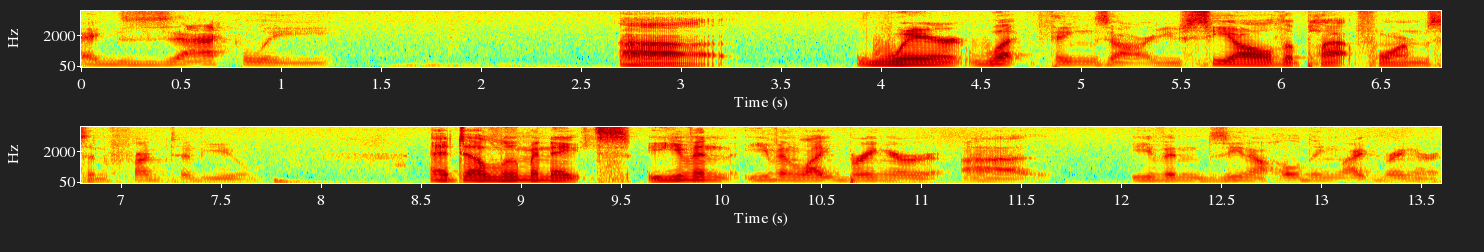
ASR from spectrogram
exactly uh, where what things are. You see all the platforms in front of you. It illuminates even even Lightbringer, uh, even Xena holding Lightbringer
